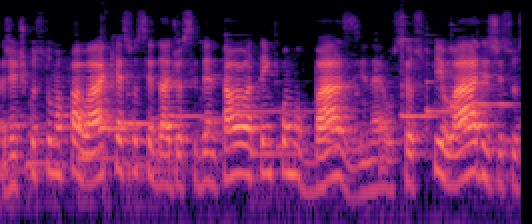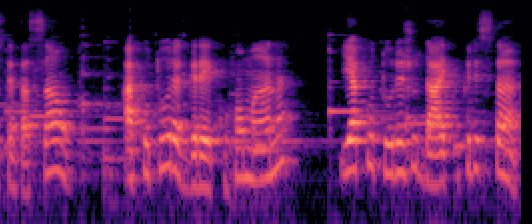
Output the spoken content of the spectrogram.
A gente costuma falar que a sociedade ocidental ela tem como base, né, os seus pilares de sustentação, a cultura greco-romana e a cultura judaico-cristã.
